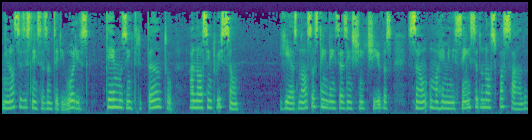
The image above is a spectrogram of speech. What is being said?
em nossas existências anteriores, temos, entretanto, a nossa intuição. E as nossas tendências instintivas são uma reminiscência do nosso passado,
